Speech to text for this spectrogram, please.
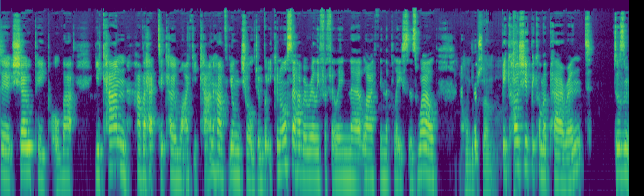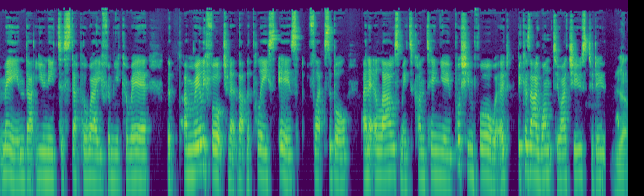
to show people that you can have a hectic home life, you can have young children, but you can also have a really fulfilling uh, life in the police as well. 100%. Because you've become a parent doesn't mean that you need to step away from your career. The, I'm really fortunate that the police is flexible and it allows me to continue pushing forward because I want to, I choose to do that. Yeah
